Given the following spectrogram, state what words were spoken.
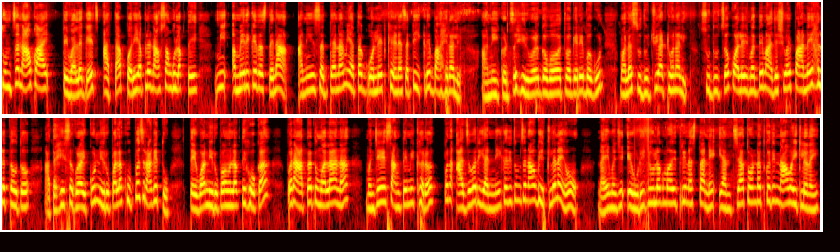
तुमचं नाव काय? तेव्हा लगेच आता परी आपलं नाव सांगू लागते मी अमेरिकेत असते ना आणि सध्या ना मी आता गोलेट खेळण्यासाठी इकडे बाहेर आले. आणि इकडचं हिरवळ गवत वगैरे बघून मला सुधूची आठवण आली. सुधूचं कॉलेजमध्ये माझ्याशिवाय पानही हलत नव्हतं. आता हे सगळं ऐकून निरूपाला खूपच राग येतो. तेव्हा निरूपा म्हणू लागते हो का? पण आता तुम्हाला ना म्हणजे सांगते मी खरं पण आजवर यांनी कधी तुमचं नाव घेतलं नाही हो. नाही म्हणजे एवढी जिवलग मैत्रीण असताना यांच्या तोंडात कधी नाव ऐकलं नाही.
